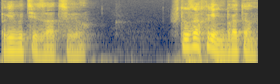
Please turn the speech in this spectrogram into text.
приватизацию». «Что за хрень, братан?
